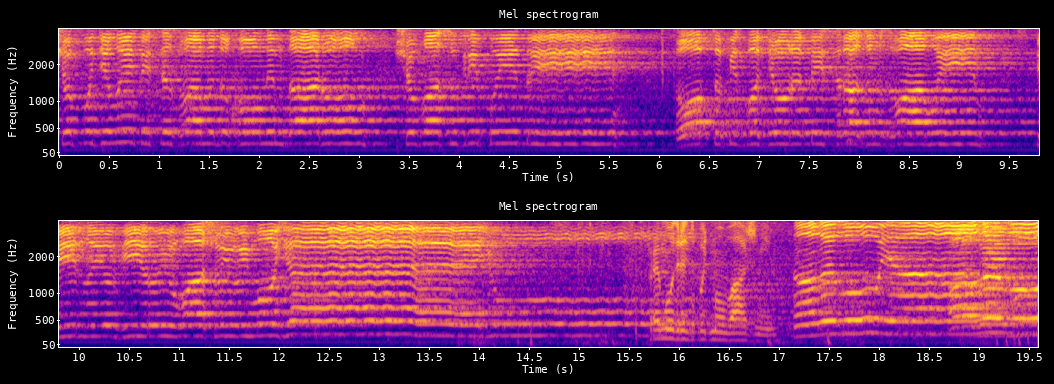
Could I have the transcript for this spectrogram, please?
щоб поділитися з вами духовним даром, щоб вас укріпити, тобто підбадьоритись разом з вами, спільною вірою вашою і моєю. Премудрість, будьмо уважні. Аллилуйя, аллилуйя,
